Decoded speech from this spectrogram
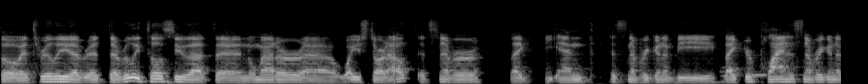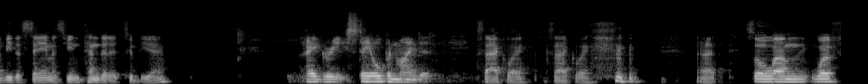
So it's really uh, it really tells you that uh, no matter uh, what you start out, it's never like the end. It's never gonna be like your plan is never gonna be the same as you intended it to be. Eh? I agree. Stay open minded. Exactly. Exactly. All right. So um, with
